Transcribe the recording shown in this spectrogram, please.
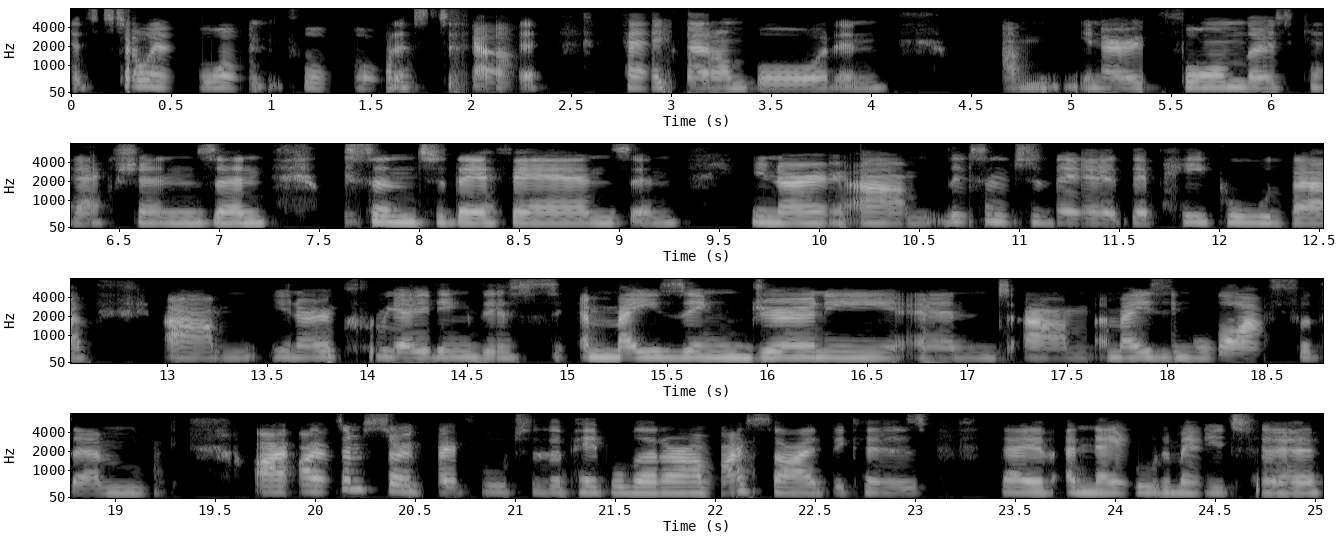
it's so important for us to take that on board and um, you know, form those connections and listen to their fans and, you know, um, listen to their their people that, um, you know, creating this amazing journey and um, amazing life for them. I, I am so grateful to the people that are on my side because they've enabled me to,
